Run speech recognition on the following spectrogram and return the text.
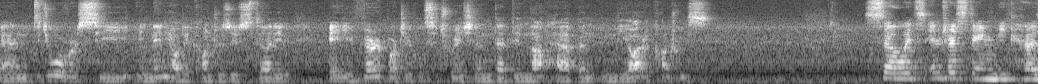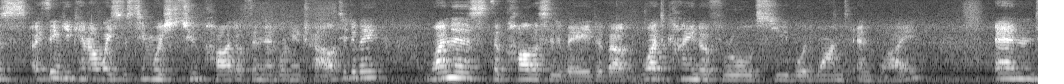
And did you oversee in any other countries you studied any very particular situation that did not happen in the other countries? So it's interesting because I think you can always distinguish two parts of the network neutrality debate. One is the policy debate about what kind of rules you would want and why. And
